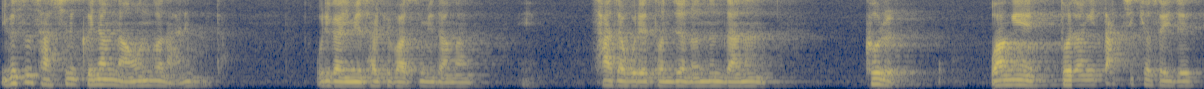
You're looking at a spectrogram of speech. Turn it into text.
이것은 사실은 그냥 나오는 건 아닙니다. 우리가 이미 살펴봤습니다만 사자굴에 던져 넣는다는 그걸 왕의 도장이 딱 찍혀서 이제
